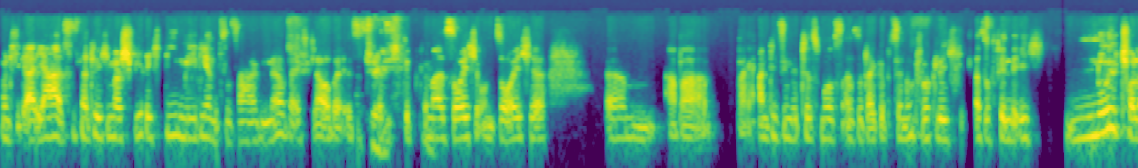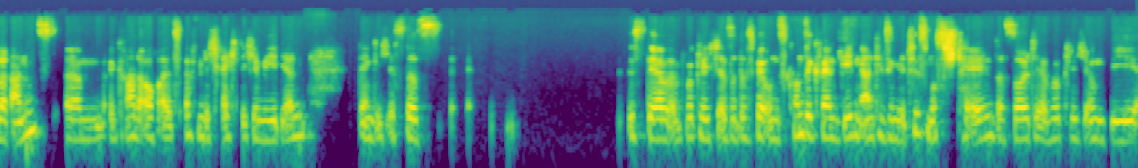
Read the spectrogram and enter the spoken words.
Und ja, es ist natürlich immer schwierig, die Medien zu sagen, ne? weil ich glaube, es, es gibt immer solche und solche. Ähm, aber bei Antisemitismus, also da gibt es ja nun wirklich, also finde ich, null Toleranz. Ähm, gerade auch als öffentlich-rechtliche Medien, denke ich, ist das ist der wirklich, also dass wir uns konsequent gegen Antisemitismus stellen, das sollte ja wirklich irgendwie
